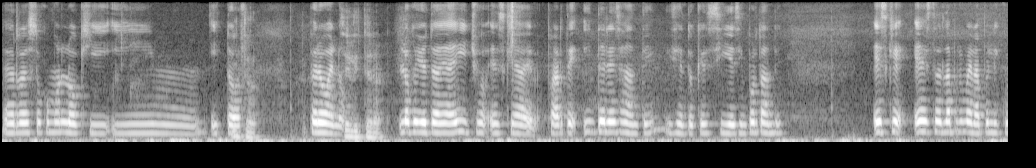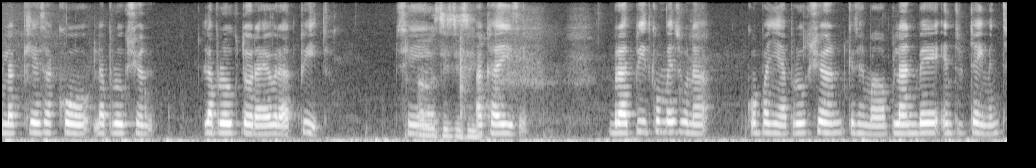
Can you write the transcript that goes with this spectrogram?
El resto como Loki y, mm, y Thor. Y Thor. Pero bueno, Sí, literal. lo que yo te había dicho es que, a ver, parte interesante, y siento que sí es importante, es que esta es la primera película que sacó la producción, la productora de Brad Pitt. Sí. Ah, sí, sí, sí. Acá dice, Brad Pitt comenzó una compañía de producción que se llamaba Plan B Entertainment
